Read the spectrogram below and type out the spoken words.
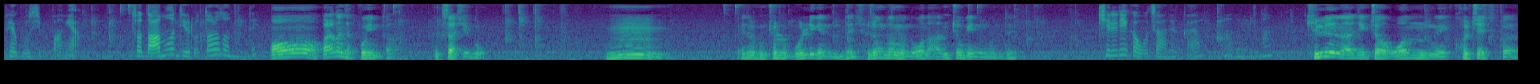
150 방향. 저 나무 뒤로 떨어졌는데? 어 빨간색 보인다 145 음 애들 그럼 절로 몰리겠는데? 저 정도면 원 안쪽에 있는 건데 길리가 오지 않을까요? 안 오려나? 길리는 아직 저 원에 걸쳐 있을 거야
